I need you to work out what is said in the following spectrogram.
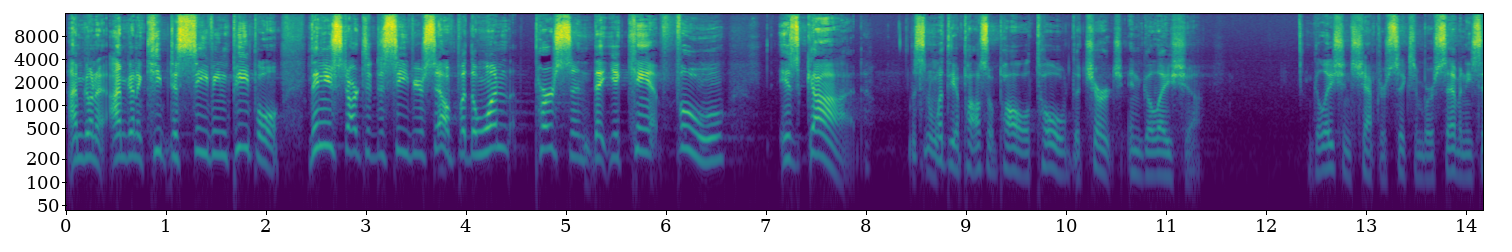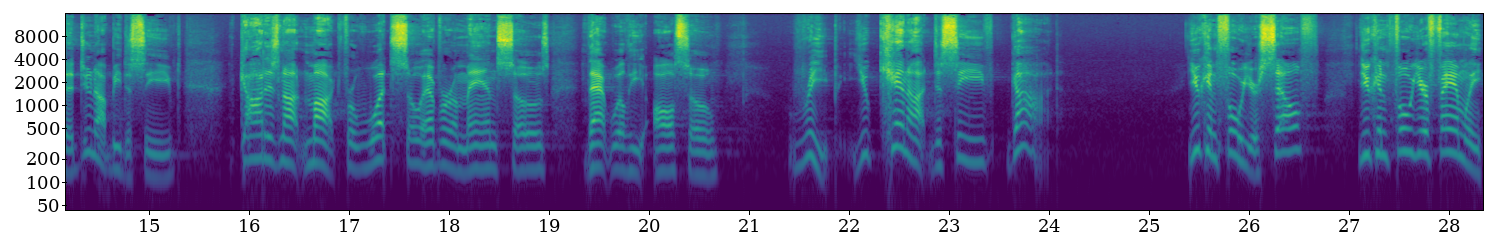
I'm going to I'm going to keep deceiving people. Then you start to deceive yourself. But the one person that you can't fool is God. Listen to what the apostle Paul told the church in Galatia. Galatians chapter 6 and verse 7 he said, "Do not be deceived. God is not mocked, for whatsoever a man sows, that will he also reap. You cannot deceive God. You can fool yourself. You can fool your family.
